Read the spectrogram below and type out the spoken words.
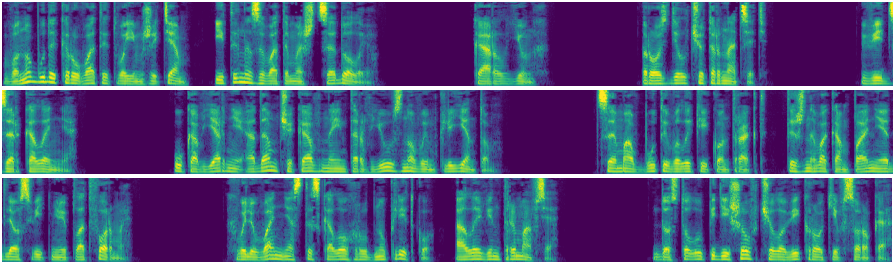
воно буде керувати твоїм життям, і ти називатимеш це долею. Карл Юнг. Розділ 14. Віддзеркалення. У кав'ярні Адам чекав на інтерв'ю з новим клієнтом. Це мав бути великий контракт, тижнева кампанія для освітньої платформи. Хвилювання стискало грудну клітку, але він тримався. До столу підійшов чоловік років сорока.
